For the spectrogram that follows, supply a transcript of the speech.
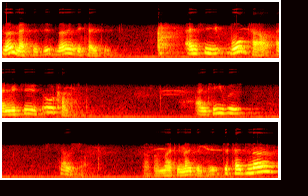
no messages, no indicators. And she walked out and refused all contact. And he was shell shocked, as one might imagine. He just had no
